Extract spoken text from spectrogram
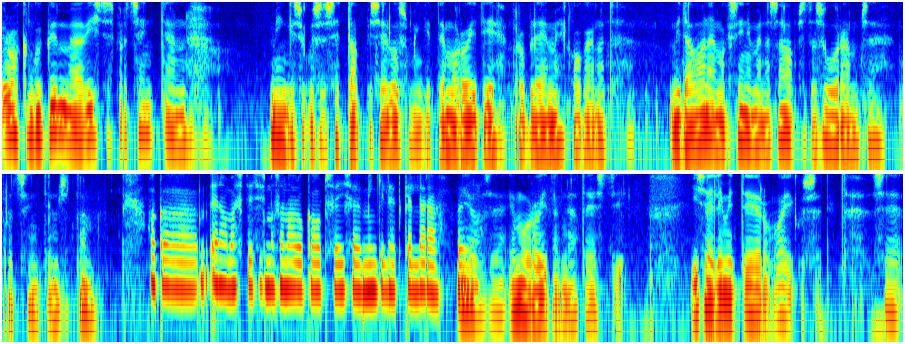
rohkem kui kümme-viisteist protsenti on mingisuguses etapis elus mingit hemoroidi probleemi kogenud. mida vanemaks inimene saab, seda suurem see protsent ilmselt on. aga enamasti siis ma saan aru, kaob see ise mingil hetkel ära või? jaa, see hemoroid on jah täiesti iselimiteeruv haigus, et see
